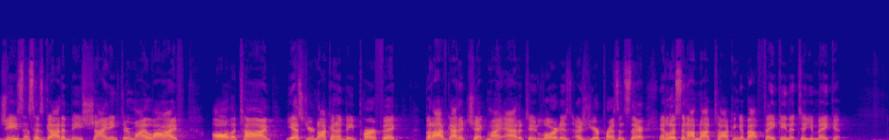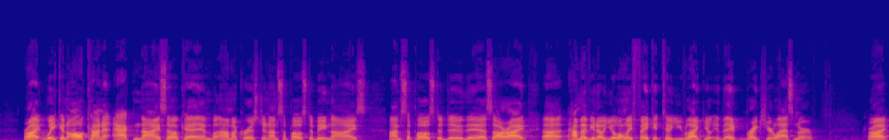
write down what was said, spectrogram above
Jesus has got to be shining through my life all the time. Yes, you're not going to be perfect, but I've got to check my attitude. Lord, is, is your presence there? And listen, I'm not talking about faking it till you make it. Right? We can all kind of act nice. Okay, I'm a Christian. I'm supposed to be nice. I'm supposed to do this. All right. Uh, how many of you know you'll only fake it till you like it breaks your last nerve? Right?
